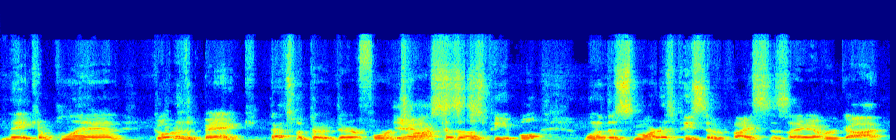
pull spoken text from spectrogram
make a plan, go to the bank. That's what they're there for. Yes. Talk to those people. One of the smartest piece of advices I ever got.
